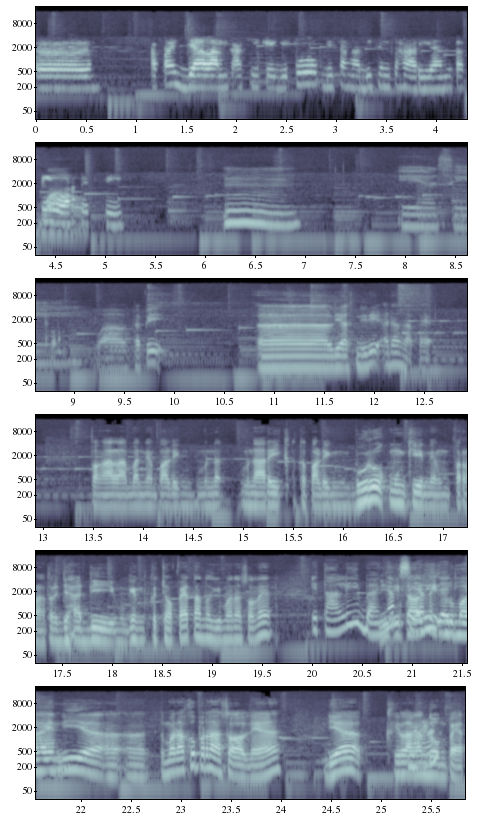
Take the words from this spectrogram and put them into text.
eh, apa jalan kaki kayak gitu bisa ngabisin seharian. Tapi Wow. worth it sih. Hmm. Iya sih. Wow, tapi eh lihat sendiri ada nggak kayak pengalaman yang paling men- menarik atau paling buruk mungkin yang pernah terjadi? Mungkin kecopetan atau gimana? Soalnya Itali banyak di sih ya Itali kejadian. lumayan iya. eh, eh. Teman aku pernah soalnya dia kehilangan Hmm. dompet.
